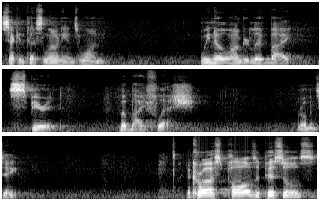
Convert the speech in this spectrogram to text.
2 Thessalonians 1. We no longer live by spirit, but by flesh. Romans 8. Across Paul's epistles,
